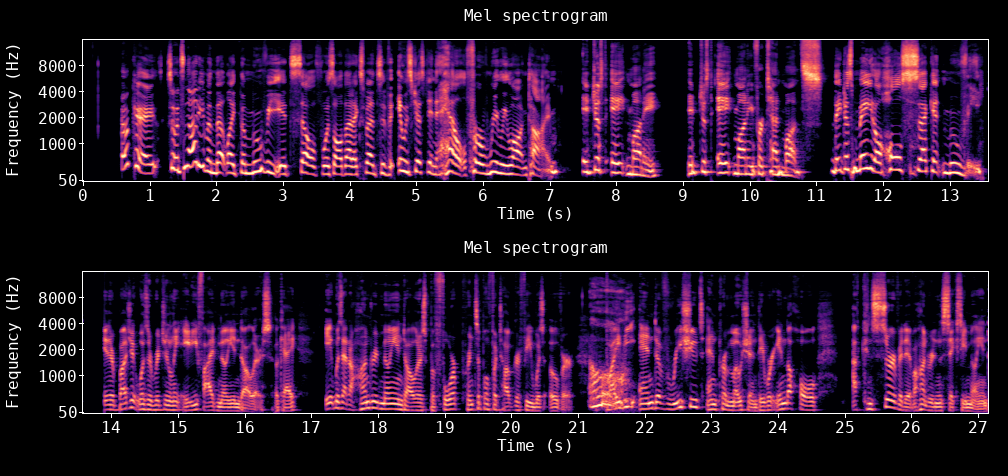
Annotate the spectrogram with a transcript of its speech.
Okay, so it's not even that like the movie itself was all that expensive. It was just in hell for a really long time. it just ate money. It just ate money for 10 months. They just made a whole second movie. Their budget was originally $85 million, okay? It was at $100 million before principal photography was over. Oh. By the end of reshoots and promotion, they were in the hole a conservative $160 million.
